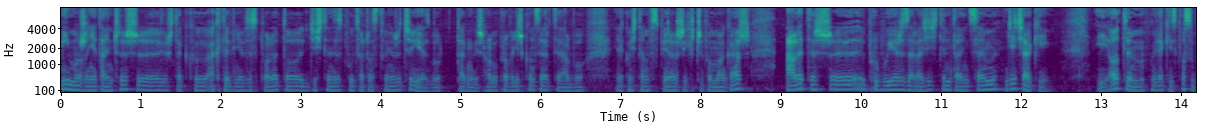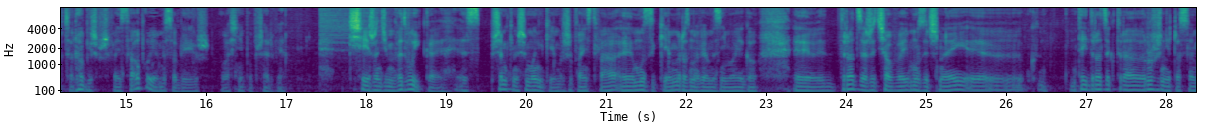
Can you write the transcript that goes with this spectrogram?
mimo, że nie tańczysz y, już tak aktywnie w zespole, to gdzieś ten zespół cały czas w twoim życiu jest, bo tak mówisz, albo prowadzisz koncerty, albo jakoś tam wspierasz ich, czy pomagasz, ale też y, próbujesz zarazić tym tańcem dzieciaki. I o tym, w jaki sposób to robisz, proszę Państwa, opowiemy sobie już właśnie po przerwie. Dzisiaj rządzimy we dwójkę z Przemkiem Szymonikiem, proszę Państwa, y, muzykiem. Rozmawiamy z nim o jego y, drodze życiowej, muzycznej, k- tej drodze, która różnie czasem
